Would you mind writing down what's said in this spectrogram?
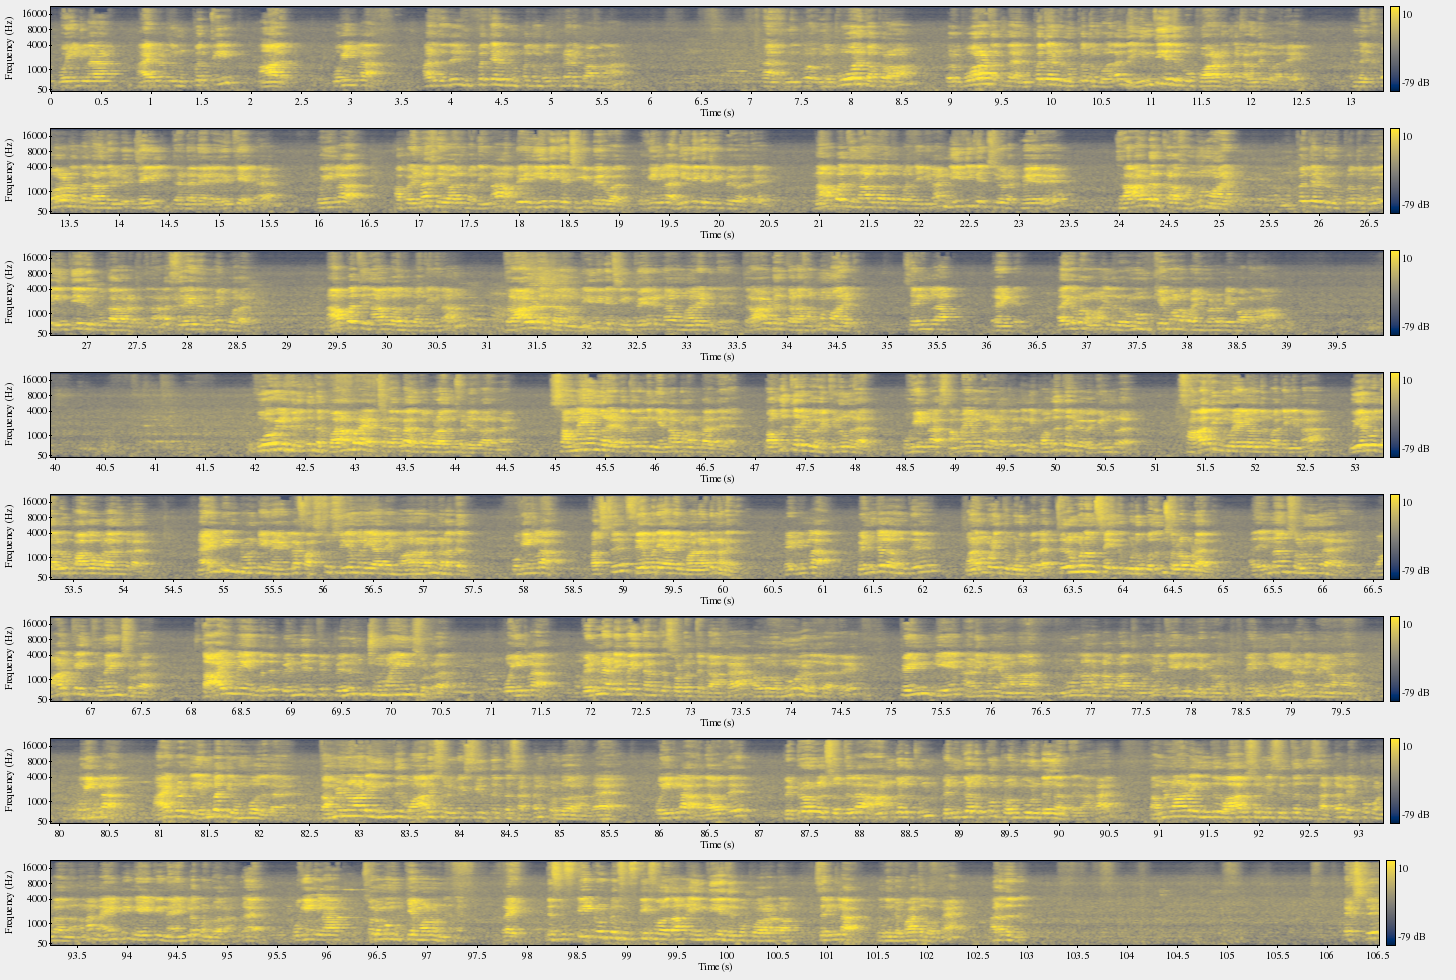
ஓகேங்களா ஆயிரத்தி தொள்ளாயிரத்தி முப்பத்தி ஆறு. ஓகேங்களா அடுத்தது முப்பத்தி ஏழு முப்பத்தொன்பது பின்னாடி பார்க்கலாம். இப்போ இந்த போருக்கு அப்புறம் ஒரு போராட்டத்தில் முப்பத்தேழு முப்பத்தொன்பதுல அந்த இந்திய எதிர்ப்பு போராட்டத்தில் கலந்துக்குவார். அந்த போராட்டத்தில் கலந்துக்கிட்டு ஜெயில் தண்டனையில் இருக்கையில் ஓகேங்களா? அப்போ என்ன செய்வாருன்னு பார்த்தீங்கன்னா அப்படியே நீதி கட்சிக்கு போயிடுவார் ஓகேங்களா? நீதி கட்சிக்கு போயிருவாரு. நாற்பத்தி நாளில் வந்து பார்த்தீங்கன்னா நீதி கட்சியோட பேர் திராவிடர் கழகம்னு மாறிடும். முப்பத்தி எட்டு இந்திய எதிர்ப்பு காலகட்டத்தினால சிறை தண்டனை போகிறார் நாற்பத்தி நாலில் வந்து பார்த்தீங்கன்னா திராவிடர் கழகம் நீதி கட்சியின் பேர் என்ன? மாறிடுது. திராவிடர் கழகம்னு மாறிடுது. சரிங்களா? ரைட்டு அதுக்கப்புறம் இதுல ரொம்ப முக்கியமான பயன்பாடு அப்படியே பார்க்கலாம். கோவில்களுக்கு இந்த பரம்பரை அர்ச்சகர்கள் இருக்கக்கூடாதுன்னு சொல்லிடுறாருங்க சமயங்கிற இடத்துல நீங்க என்ன பண்ணக்கூடாது? பகுத்தறிவு வைக்கணுங்கிறார். ஓகேங்களா சமயங்கிற இடத்துல நீங்க பகுத்தறிவை வைக்கணுங்கிறார். சாதி முறையில வந்து பாத்தீங்கன்னா உயர்வு தாழ்வு பார்க்கக்கூடாதுங்கிறார். நைன்டீன் டுவெண்ட்டி நைன்ல ஃபர்ஸ்ட் சுயமரியாதை மாநாடு நடக்குது. ஓகேங்களா ஃபர்ஸ்ட் சுயமரியாதை மாநாடு நடக்குது. ரைட்டுங்களா பெண்களை வந்து மனமுடித்து கொடுப்பதை திருமணம் செய்து கொடுப்பதுன்னு சொல்லக்கூடாது. அது என்னன்னு சொல்லணுங்கிறாரு. வாழ்க்கை துணைன்னு சொல்றாரு. தாய்மை என்பது பெண்ணிற்கு பெருஞ்சுமைன்னு சொல்றாரு. போயிங்களா பெண் அடிமைத்தனத்தை சொல்றதுக்காக அவர் ஒரு நூல் எழுதுறாரு. பெண் ஏன் அடிமையானார்? நூல்லாம் நல்லா பார்த்துக்கோங்க கேள்வி கேட்டுருவாங்க பெண் ஏன் அடிமையானார்? ஓகேங்களா ஆயிரத்தி தொள்ளாயிரத்தி எண்பத்தி ஒன்பதுல தமிழ்நாடு இந்து வாரிசுரிமை சீர்திருத்த சட்டம் கொண்டு வராங்க. ஓகேங்களா அதாவது பெற்றோர்கள் சொத்துல ஆண்களுக்கும் பெண்களுக்கும் பங்கு உண்டுங்கிறதுக்காக தமிழ்நாடு இந்து வாரசுரிமை சீர்திருத்த சட்டம் எப்போ கொண்டு வந்தாங்கன்னா நைன்டீன் எயிட்டி நைன்ல கொண்டு வராங்க. ஓகேங்களா? ஸோ ரொம்ப முக்கியமான ஒண்ணுங்க. ரைட் இந்த fifty two to fifty four தாங்க இந்திய எதிர்ப்பு போராட்டம். சரிங்களா? இது கொஞ்சம் பார்த்துக்கோங்க. அடுத்தது. நெக்ஸ்ட்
